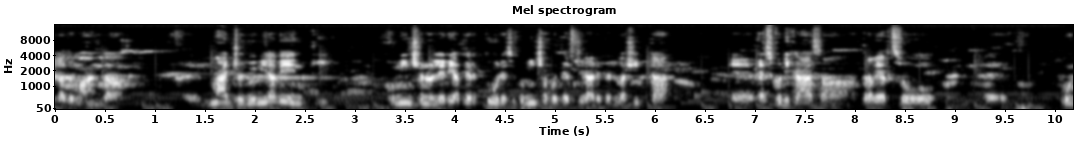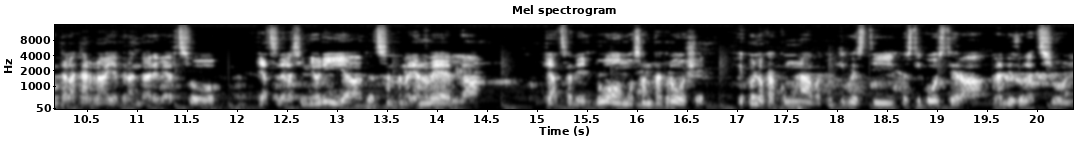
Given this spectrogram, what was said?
la domanda maggio 2020 cominciano le riaperture, si comincia a poter girare per la città, eh, esco di casa attraverso eh, Ponte alla Carraia per andare verso Piazza della Signoria, Piazza Santa Maria Novella, Piazza del Duomo, Santa Croce e quello che accomunava tutti questi, questi posti era la desolazione.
